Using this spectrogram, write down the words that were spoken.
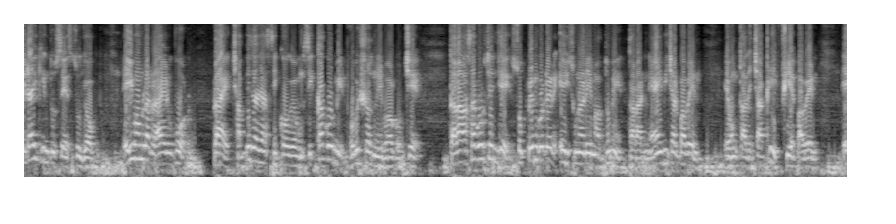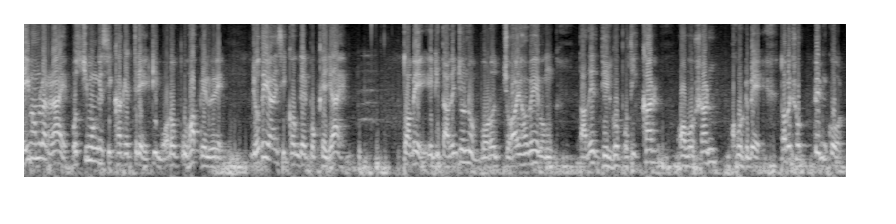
এটাই কিন্তু শেষ সুযোগ। এই মামলার রায়ের উপর প্রায় ছাব্বিশ হাজার শিক্ষক এবং শিক্ষাকর্মীর ভবিষ্যৎ নির্ভর করছে। তারা আশা করছেন যে সুপ্রিম কোর্টের এই শুনানির মাধ্যমে তারা ন্যায় বিচার পাবেন এবং তাদের চাকরি ফিরে পাবেন। এই মামলার রায় পশ্চিমবঙ্গের শিক্ষাক্ষেত্রে একটি বড় প্রভাব ফেলবে। যদি আয় শিক্ষকদের পক্ষে যায়, তবে এটি তাদের জন্য বড় জয় হবে এবং তাদের দীর্ঘ প্রতীক্ষার অবসান ঘটবে। তবে সুপ্রিম কোর্ট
